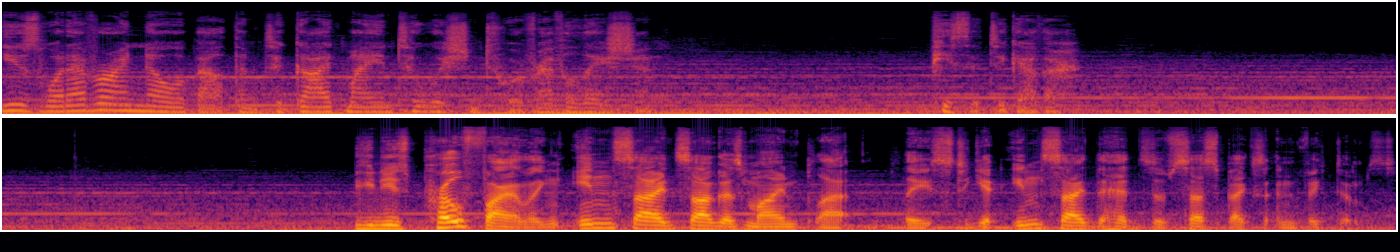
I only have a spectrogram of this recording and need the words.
Use whatever I know about them to guide my intuition to a revelation. Piece it together. You can use profiling inside Saga's mind pla- place to get inside the heads of suspects and victims.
